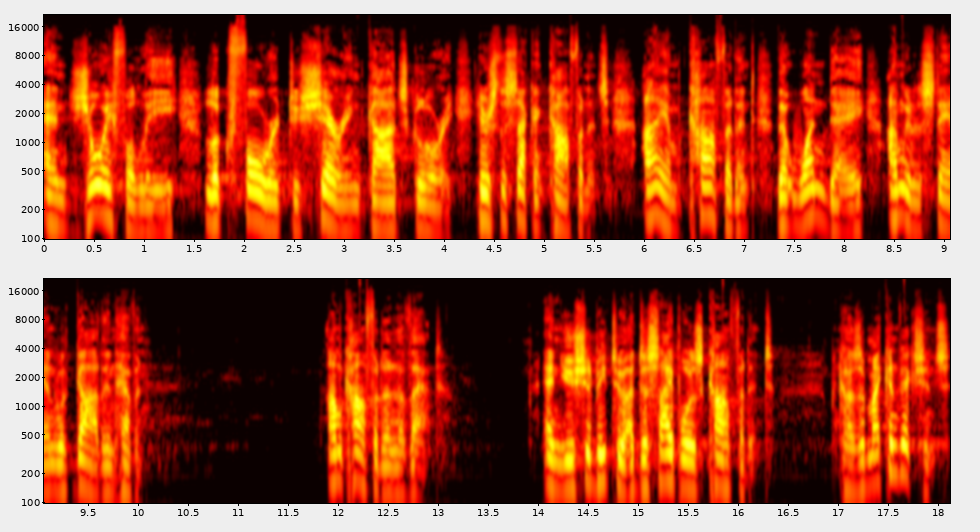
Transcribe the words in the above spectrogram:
and joyfully look forward to sharing God's glory. Here's the second confidence I am confident that one day I'm going to stand with God in heaven. I'm confident of that. And you should be too. A disciple is confident because of my convictions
